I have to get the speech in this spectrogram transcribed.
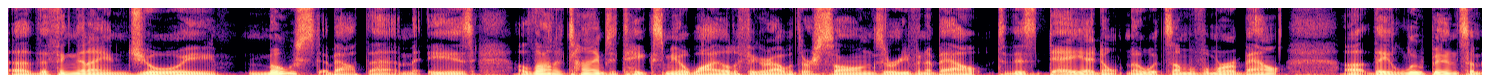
uh, the thing that I enjoy most about them is a lot of times it takes me a while to figure out what their songs are even about. To this day, I don't know what some of them are about. Uh, they loop in some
